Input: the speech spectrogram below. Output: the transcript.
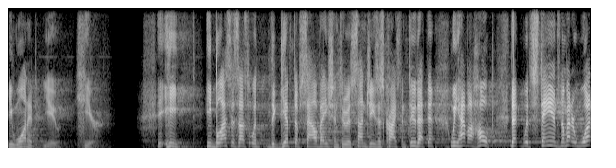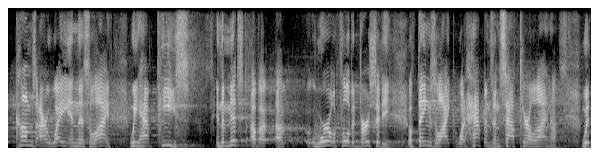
He wanted you here. He, he he blesses us with the gift of salvation through his son Jesus Christ. And through that, then we have a hope that withstands no matter what comes our way in this life. We have peace in the midst of a, a world full of adversity, of things like what happens in South Carolina. With,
